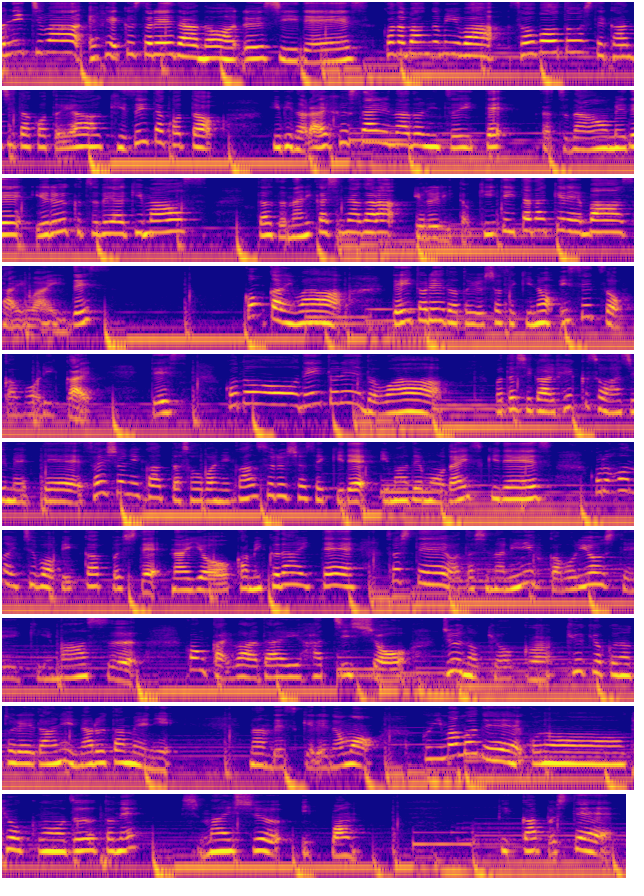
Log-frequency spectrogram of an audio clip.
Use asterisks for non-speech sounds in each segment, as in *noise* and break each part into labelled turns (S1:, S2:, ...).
S1: こんにちは。FX トレーダーのルーシーです。この番組は相場を通して感じたことや気づいたこと日々のライフスタイルなどについて雑談多めでゆるくつぶやきます。どうぞ何かしながらゆるりと聞いていただければ幸いです。今回はデイトレードという書籍の一節を深掘り会です。このデイトレードは私が FX を始めて最初に買った相場に関する書籍で今でも大好きです。この本の一部をピックアップして内容を噛み砕いてそして私なりに深掘りをしていきます。今回は第8章10の教訓究極のトレーダーになるためになんですけれども今までこの教訓をずっとね毎週1本ピックアップして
